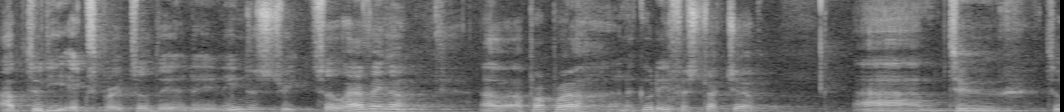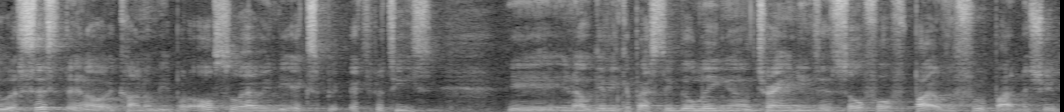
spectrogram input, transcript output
up to the experts of the, the industry. So having a, a, a proper and a good infrastructure um, to, to assist in our economy, but also having the exp expertise, the, you know, giving capacity building uh, trainings and so forth part of, through partnership,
